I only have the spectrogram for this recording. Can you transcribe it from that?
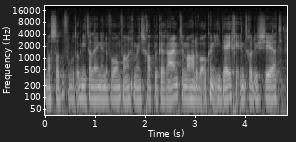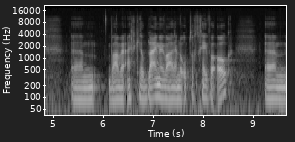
was dat bijvoorbeeld ook niet alleen in de vorm van een gemeenschappelijke ruimte, maar hadden we ook een idee geïntroduceerd um, waar we eigenlijk heel blij mee waren en de opdrachtgever ook. Um,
